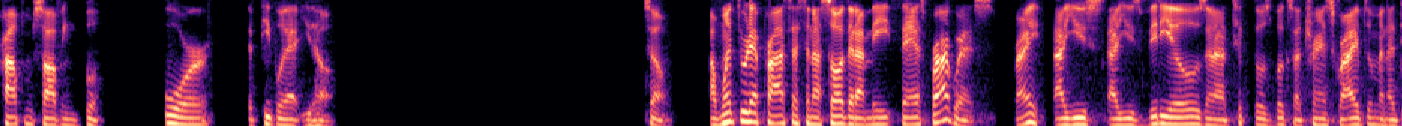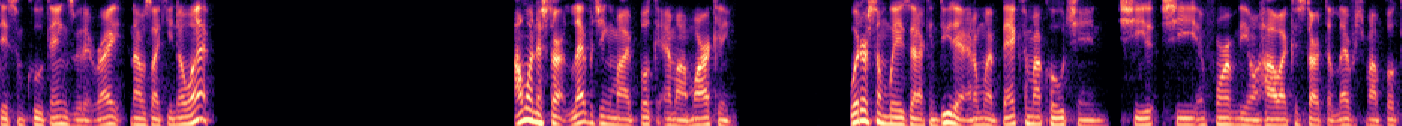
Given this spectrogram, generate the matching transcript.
problem solving book for the people that you help. So I went through that process and I saw that I made fast progress. Right. I used I used videos and I took those books, I transcribed them and I did some cool things with it. Right. And I was like, you know what? I want to start leveraging my book and my marketing. What are some ways that I can do that? And I went back to my coach and she she informed me on how I could start to leverage my book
